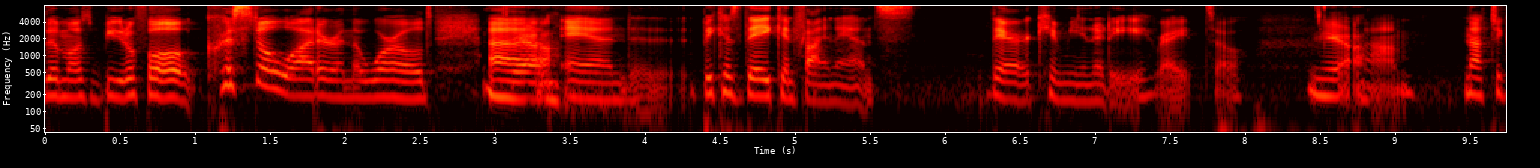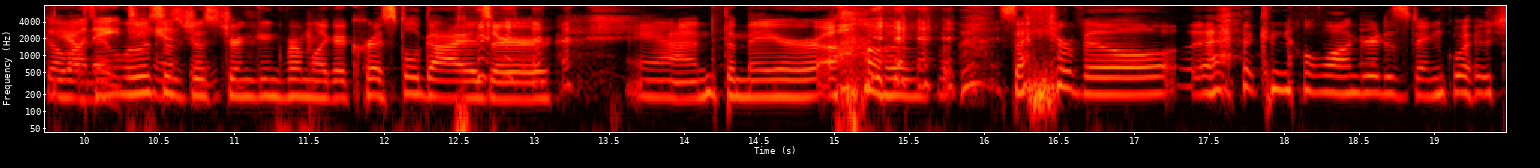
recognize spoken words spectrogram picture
the most beautiful crystal water in the world um, Yeah. and because they can finance their community right so Yeah. um, not to go yeah, on St. Louis tangent. is just drinking from like a crystal geyser, and the mayor of Centreville can no longer distinguish.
